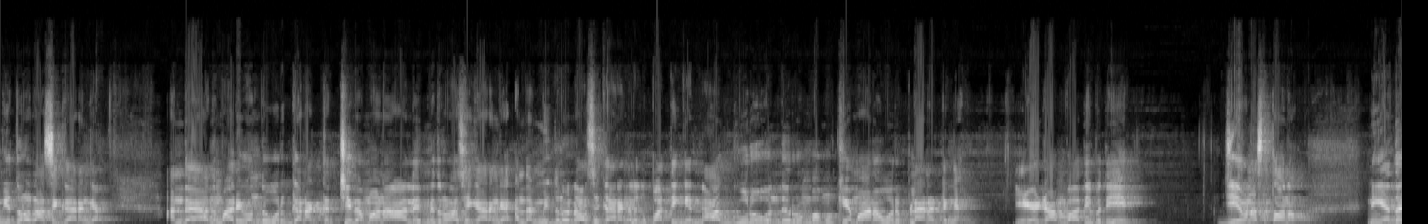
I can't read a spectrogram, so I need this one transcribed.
மிதுன ராசிக்காரங்க. அந்த அந்த மாதிரி வந்து ஒரு கன கச்சிதமான ஆளு மிதுன ராசிக்காரங்க. அந்த மிதுன ராசிக்காரங்களுக்கு பார்த்தீங்கன்னா குரு வந்து ரொம்ப முக்கியமான ஒரு பிளானட்டுங்க ஏழாம் பாதிபதி ஜீவனஸ்தானம். நீங்கள் எதை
